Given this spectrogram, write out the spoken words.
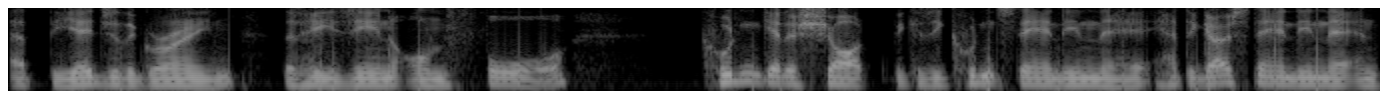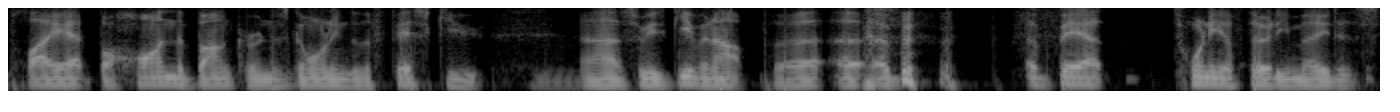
at the edge of the green that he's in on four, couldn't get a shot because he couldn't stand in there. Had to go stand in there and play out behind the bunker and has gone into the fescue. Uh, so he's given up uh, a, a, about 20 or 30 metres.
